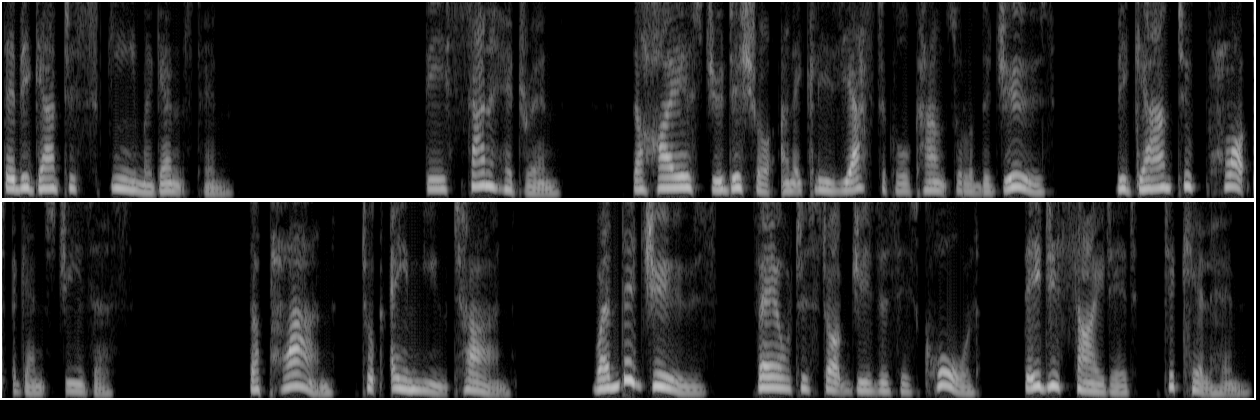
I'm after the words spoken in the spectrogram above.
they began to scheme against him. The Sanhedrin, the highest judicial and ecclesiastical council of the Jews, began to plot against Jesus. The plan took a new turn. When the Jews failed to stop Jesus' call, they decided to kill him.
